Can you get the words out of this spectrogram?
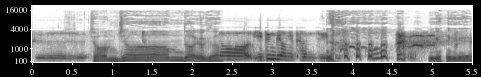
그 점점 더, 여기서? 저 이등병의 편지 듣고 예, 예.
